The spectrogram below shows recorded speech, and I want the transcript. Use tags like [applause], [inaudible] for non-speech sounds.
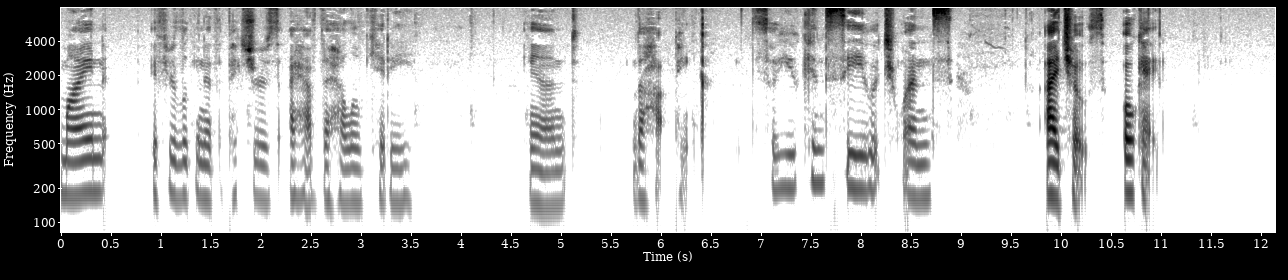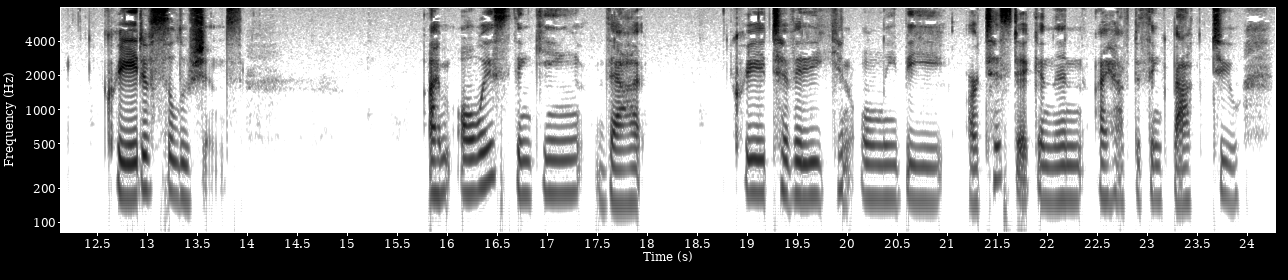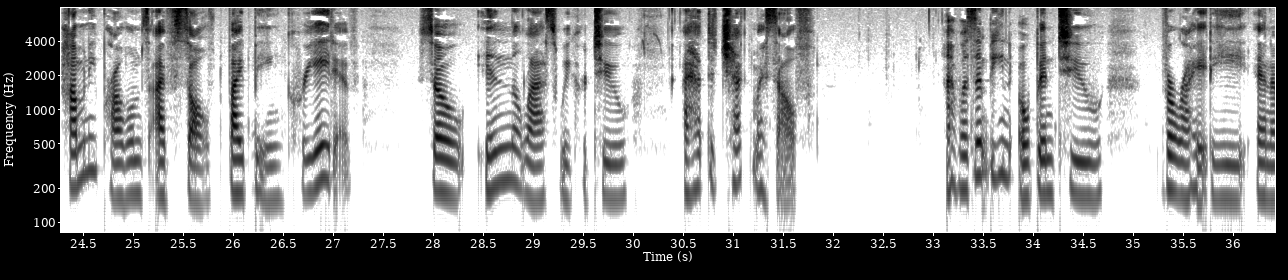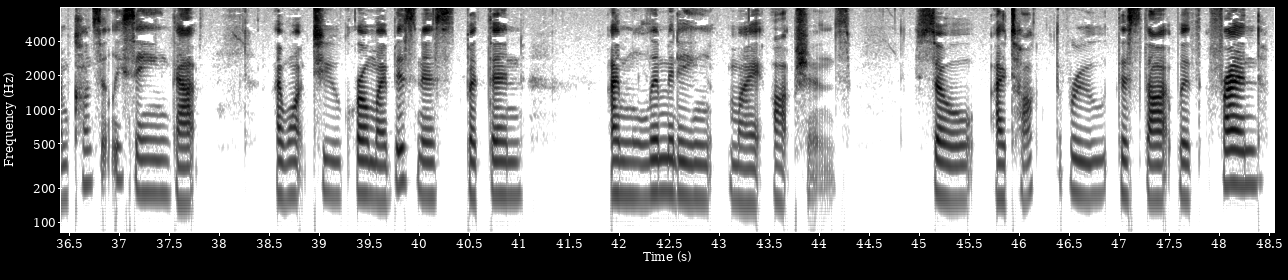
mine if you're looking at the pictures, I have the Hello Kitty and the hot pink. So you can see which ones I chose. Okay. Creative solutions. I'm always thinking that creativity can only be artistic, and then I have to think back to how many problems I've solved by being creative. So, in the last week or two, I had to check myself. I wasn't being open to variety, and I'm constantly saying that I want to grow my business, but then I'm limiting my options. So I talked through this thought with a friend,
